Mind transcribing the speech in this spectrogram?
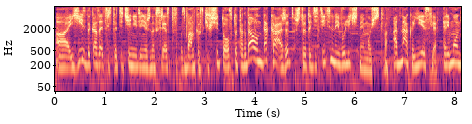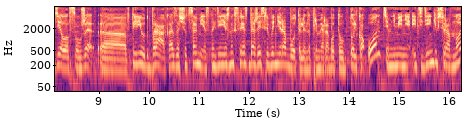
э, есть доказательства течения денежных средств с банковских счетов, то тогда он докажет, что это действительно его личное имущество. Однако, если ремонт делался уже э, в период брака за счет совместных денежных средств, даже если вы не работали, например, работал только он, тем не менее эти деньги все равно,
